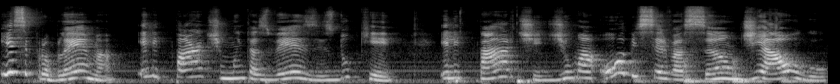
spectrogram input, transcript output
E esse problema, ele parte muitas vezes do que? Ele parte de uma observação de algo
